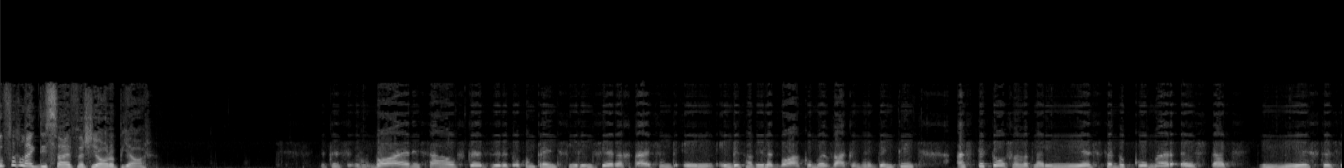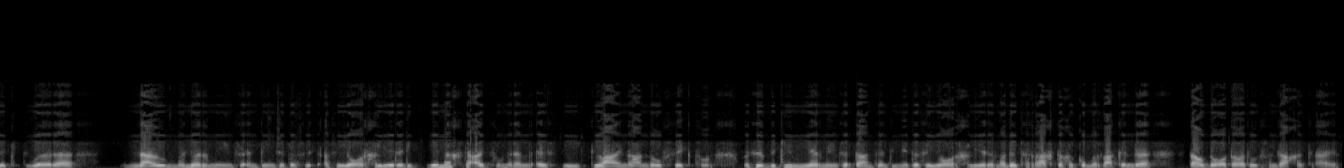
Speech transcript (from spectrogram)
Hoe vergelyk die syfers jaar op jaar? Dit is baie dieselfde, so dit is ook omtrent 44000 en en dit is natuurlik baie kommerwekkend en ek dink die aspek daarvan wat my die meeste bekommer is dat die meeste sektore nou minder mense in diens het as as 'n jaar gelede. Die enigste uitsondering is die kleinhandelsektor. Wat so 'n bietjie meer mense tans in dien het as 'n jaar gelede, maar dit is regtig 'n kommerwekkende stel data wat ons vandag gekry het.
